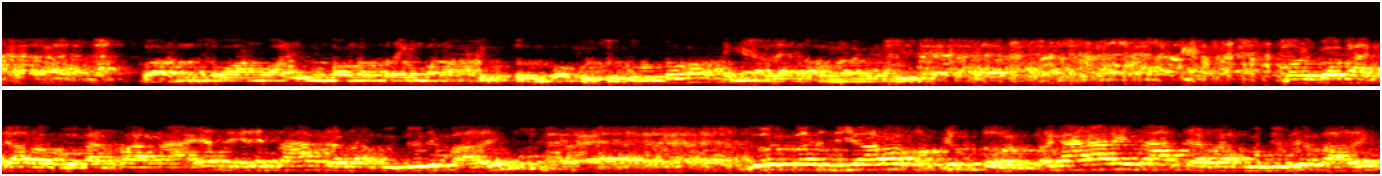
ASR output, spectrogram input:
Bareng sowan wali utama sering malah ketun kok bojo kulo sing elek lagi. Mergo ngajar rombongan panaya dhewe sadar nek bojone paling Lho berdialog kok ketun, perkara ini sadar nek bojone paling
